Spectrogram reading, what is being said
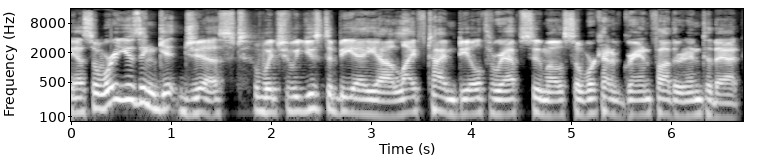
Yeah, so we're using GetGist, which used to be a uh, lifetime deal through AppSumo. So we're kind of grandfathered into that.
